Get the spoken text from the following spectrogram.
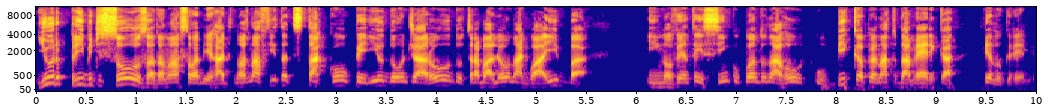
Yuri Pribe de Souza, da nossa web rádio Nós na Fita, destacou o período onde Haroldo trabalhou na Guaíba em 95, quando narrou o bicampeonato da América pelo Grêmio.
